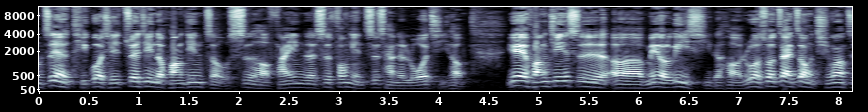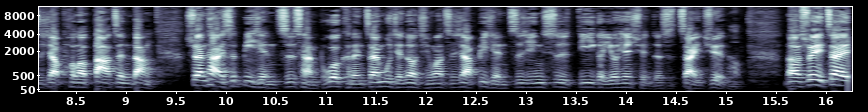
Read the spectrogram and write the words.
我们之前有提过，其实最近的黄金走势哈，反映的是风险资产的逻辑哈。因为黄金是呃没有利息的哈。如果说在这种情况之下碰到大震荡，虽然它也是避险资产，不过可能在目前这种情况之下，避险资金是第一个优先选择是债券哈。那所以在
